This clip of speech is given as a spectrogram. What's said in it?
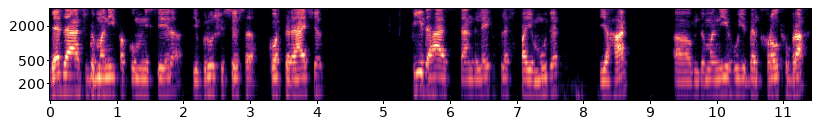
ja. Huis is de manier van communiceren. Je broers, je zussen, korte reisjes. Vierde huis zijn de levenslessen van je moeder, je hart, ehm, de manier hoe je bent grootgebracht.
